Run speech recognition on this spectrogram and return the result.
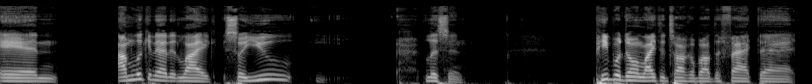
And I'm looking at it like, so you listen, people don't like to talk about the fact that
